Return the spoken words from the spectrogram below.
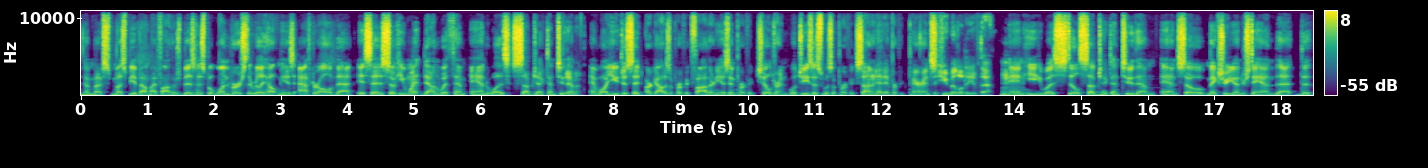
must must be about my father's business. But one verse that really helped me is after all of that, it says, so he went down with them and was subject unto them. Amen. And while you just said our God is a perfect father and he has imperfect children, well, Jesus was a perfect son and had imperfect parents The humility of that. Mm-hmm. and he was still subject unto them. And so make sure you understand that the,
